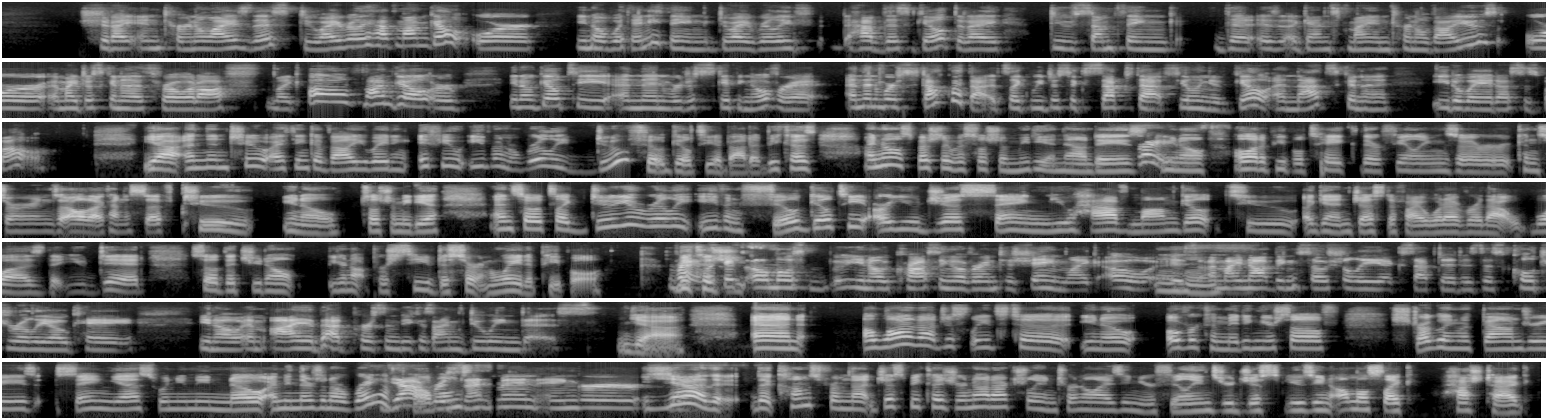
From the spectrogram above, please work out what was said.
should I internalize this? Do I really have mom guilt? Or, you know, with anything, do I really have this guilt? Did I do something that is against my internal values? Or am I just going to throw it off like, oh, mom guilt or, you know, guilty? And then we're just skipping over it. And then we're stuck with that. It's like we just accept that feeling of guilt, and that's going to eat away at us as well. Yeah, and then too, I think evaluating if you even really do feel guilty about it because I know especially with social media nowadays, right. you know, a lot of people take their feelings or concerns, all that kind of stuff to, you know, social media. And so it's like, do you really even feel guilty? Are you just saying you have mom guilt to again justify whatever that was that you did so that you don't you're not perceived a certain way to people? Right because like it's you... almost you know crossing over into shame like oh mm-hmm. is am i not being socially accepted? Is this culturally okay? You know am i a bad person because i'm doing this? Yeah and a lot of that just leads to you know overcommitting yourself struggling with boundaries saying yes when you mean no. I mean there's an array of yeah problems. resentment anger yeah, yeah, That, that comes from that just because you're not actually internalizing your feelings you're just using almost like hashtag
